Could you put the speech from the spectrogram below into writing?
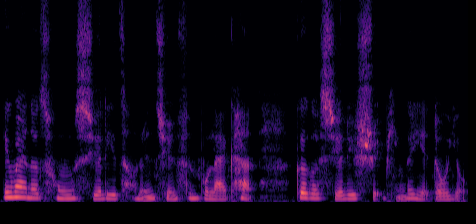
另外呢，从学历层人群分布来看，各个学历水平的也都有。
